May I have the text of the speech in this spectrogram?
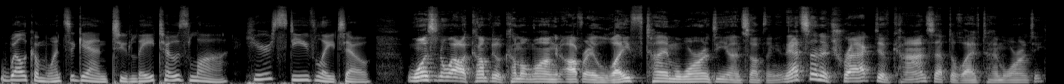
Welcome once again to Lehto's Law. Here's Steve Lehto. Once in a while, a company will come along and offer a lifetime warranty on something. And that's an attractive concept, a lifetime warranty.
